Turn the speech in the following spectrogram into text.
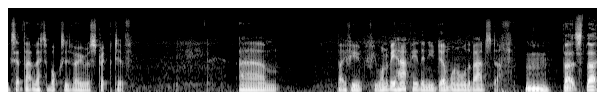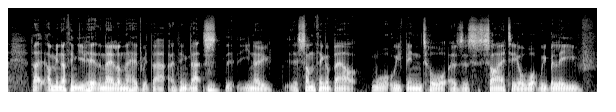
except that letterbox is very restrictive. Um, but if you if you want to be happy, then you don't want all the bad stuff. Mm. That's that. That I mean, I think you've hit the nail on the head with that. I think that's you know, there's something about what we've been taught as a society, or what we believe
